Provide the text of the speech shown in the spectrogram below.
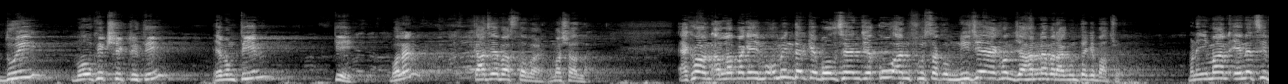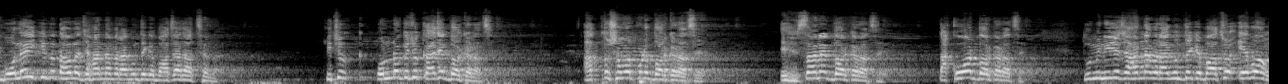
দুই, মৌখিক স্বীকৃতি। এবং তিন, কি? বলেন? কাজে বাস্তবায়ন। মাসাল্লাহ এখন আল্লাহ পাকে মুমিনদেরকে বলছেন যে, কু আনফুসাকুম, নিজে এখন জাহান্নামের আগুন থেকে বাঁচো। মানে ইমান এনেছি বলেই কিন্তু তাহলে জাহান্নামের আগুন থেকে বাঁচা যাচ্ছে না। কিছু, অন্য কিছু কাজের দরকার আছে। আত্মসমর্পণের দরকার আছে। এহসানের দরকার আছে তাকোয়ার দরকার আছে। তুমি নিজে জাহান্নামের আগুন থেকে বাঁচো এবং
